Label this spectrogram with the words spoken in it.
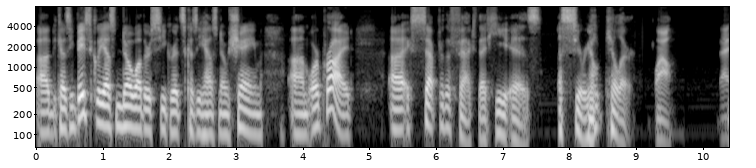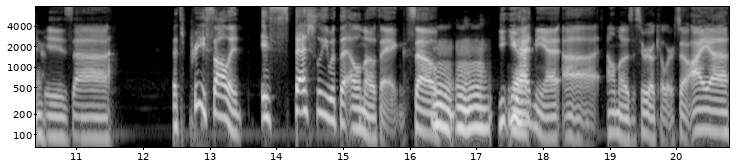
uh, because he basically has no other secrets because he has no shame um, or pride, uh, except for the fact that he is a serial killer. Wow. that Yeah. is uh that's pretty solid, especially with the Elmo thing. So Mm, mhm. you, you Yeah. had me at uh Elmo as a serial killer. So I uh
